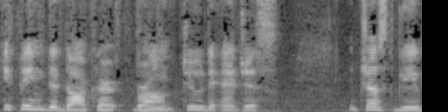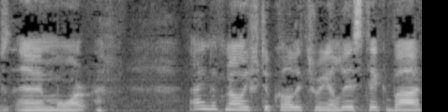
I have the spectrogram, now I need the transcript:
keeping the darker brown to the edges. It just gives a more I don't know if to call it realistic but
